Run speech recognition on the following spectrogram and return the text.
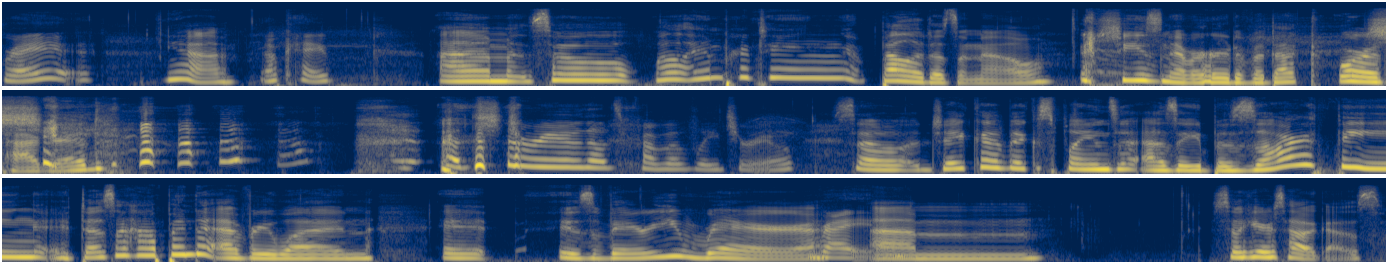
right? Yeah. Okay. Um, so, while imprinting, Bella doesn't know. She's never heard of a duck or of Hagrid. That's true. That's probably true. so, Jacob explains it as a bizarre thing. It doesn't happen to everyone, it is very rare. Right. Um, so, here's how it goes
